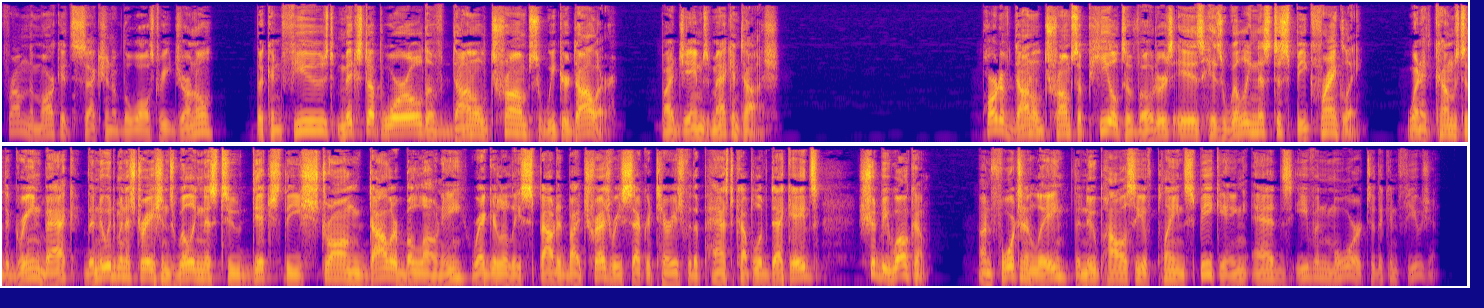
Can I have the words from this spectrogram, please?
From the markets section of the Wall Street Journal, The Confused, Mixed Up World of Donald Trump's Weaker Dollar by James Mackintosh. Part of Donald Trump's appeal to voters is his willingness to speak frankly. When it comes to the greenback, the new administration's willingness to ditch the strong dollar baloney regularly spouted by Treasury secretaries for the past couple of decades should be welcome. Unfortunately, the new policy of plain speaking adds even more to the confusion.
